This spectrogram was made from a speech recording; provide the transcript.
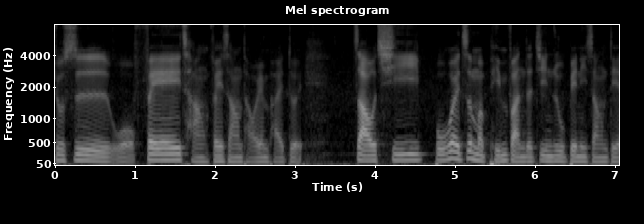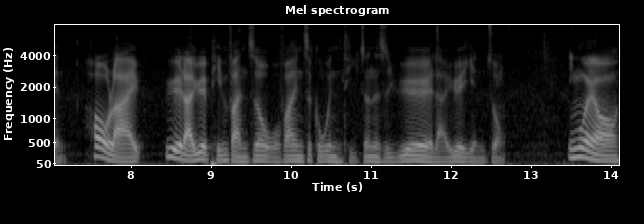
就是我非常非常讨厌排队。早期不会这么频繁的进入便利商店，后来越来越频繁之后，我发现这个问题真的是越来越严重。因为哦，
